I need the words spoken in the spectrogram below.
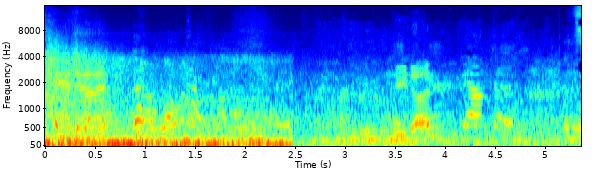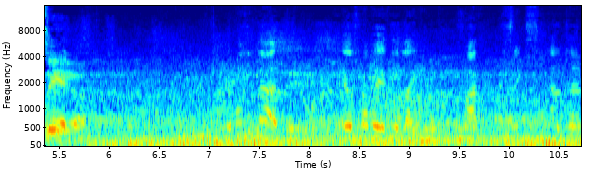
can't do it. Are you done? Yeah, I'm done. Let's see it. It wasn't bad. It was probably a good like five or six out of ten.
